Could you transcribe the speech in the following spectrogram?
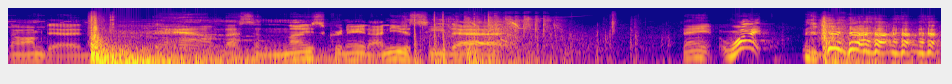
Oh, I'm dead. Damn, that's a nice grenade. I need to see that. Dang, what?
